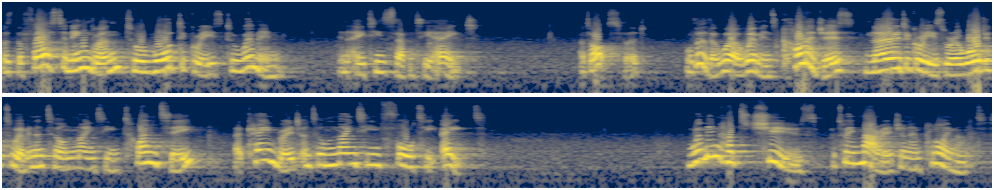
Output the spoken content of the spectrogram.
was the first in England to award degrees to women in 1878. At Oxford, although there were women's colleges, no degrees were awarded to women until 1920, at Cambridge until 1948 women had to choose between marriage and employment.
